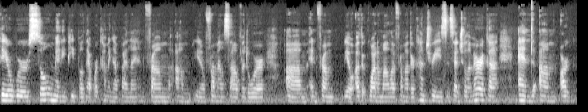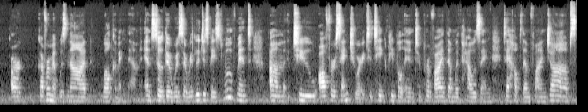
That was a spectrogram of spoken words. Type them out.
there were so many people that were coming up by land from, um, you know, from El Salvador um, and from, you know, other Guatemala, from other countries in Central America, and um, our our government was not welcoming them. And so there was a religious based movement um, to offer sanctuary, to take people in, to provide them with housing, to help them find jobs.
